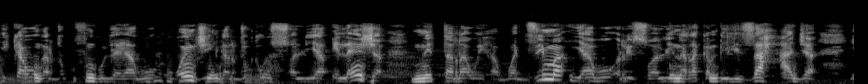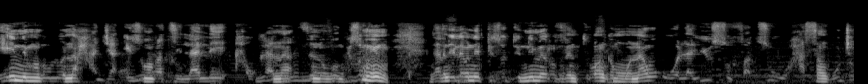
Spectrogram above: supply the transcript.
ikawo ngarjo kufungulia yavo wenji ngarjo kuswalia elensha ne tarawiha wazima yavo riswali na raka mbili za haja. Yaini mrulo na haja izo mratsilale haukana zinongo ngizo muhimu. Ngarani leo ni episode numero 23 nga mwanao wala yusuf atu hasangujo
